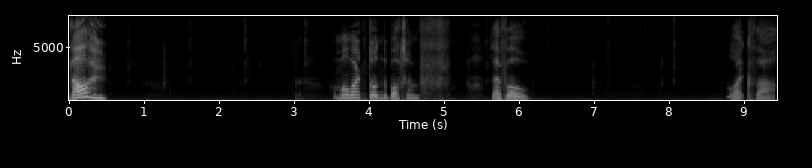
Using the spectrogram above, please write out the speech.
No! I'm almost on the bottom level. Like that.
